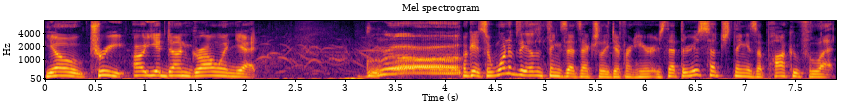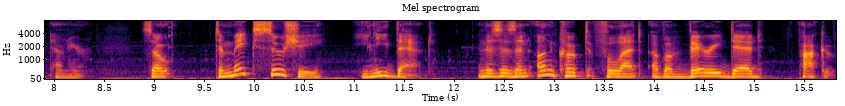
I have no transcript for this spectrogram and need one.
Yo, tree, are you done growing yet? Grow! Okay, so one of the other things that's actually different here is that there is such thing as a pacu fillet down here. So to make sushi, you need that. And this is an uncooked fillet of a very dead pacu.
